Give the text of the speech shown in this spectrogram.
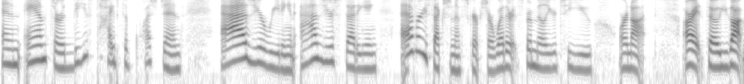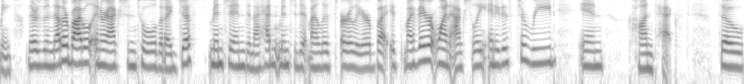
and answer these types of questions as you're reading and as you're studying every section of scripture, whether it's familiar to you or not. All right, so you got me. There's another Bible interaction tool that I just mentioned, and I hadn't mentioned it in my list earlier, but it's my favorite one actually, and it is to read in context. So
